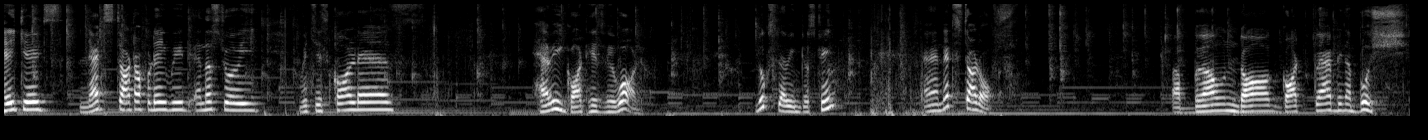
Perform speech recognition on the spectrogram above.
Hey kids, let's start off today with another story which is called as Harry got his reward. Looks very interesting. And let's start off. A brown dog got trapped in a bush.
